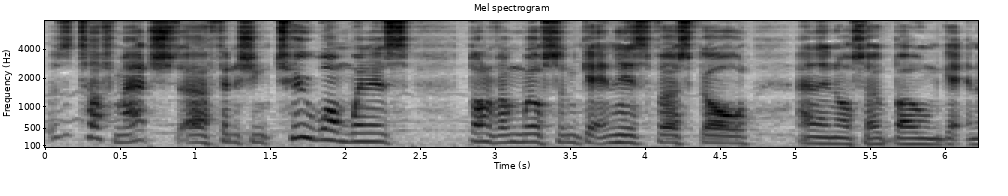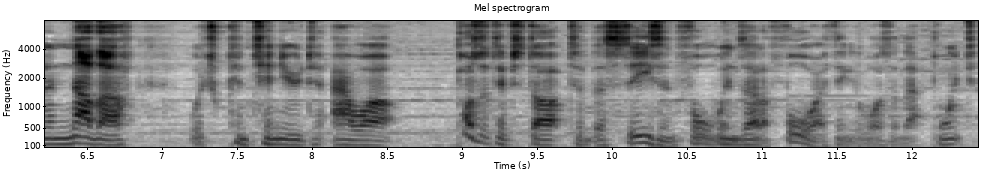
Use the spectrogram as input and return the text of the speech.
it was a tough match, uh, finishing 2-1 winners. Donovan Wilson getting his first goal, and then also Bonne getting another, which continued our positive start to the season. Four wins out of four, I think it was at that point.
